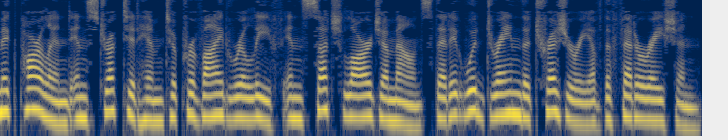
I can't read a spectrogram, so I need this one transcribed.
McParland instructed him to provide relief in such large amounts that it would drain the treasury of the Federation.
